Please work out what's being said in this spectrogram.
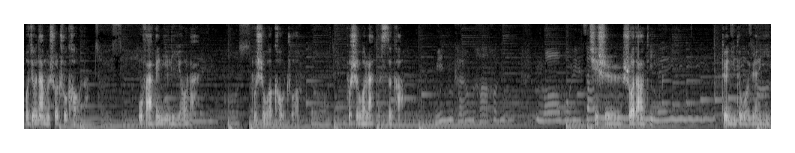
我就那么说出口了，无法给你理由来。不是我口拙，不是我懒得思考。其实说到底，对你的我愿意，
